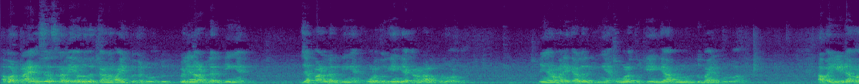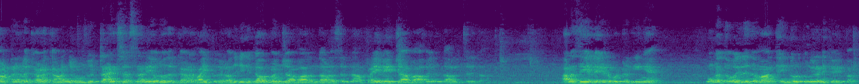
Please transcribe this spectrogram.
அப்போ டிரான்ஸ்ஃபர்ஸ் நிறைய வருவதற்கான வாய்ப்புகள் உண்டு. வெளிநாட்டில் இருக்கீங்க. ஜப்பானில் இருக்கீங்க உங்களை தூக்கி எங்கேயா கனடாவில் போடுவாங்க. நீங்கள் அமெரிக்காவில் இருக்கீங்க உங்களை தூக்கி எங்கேயா கொண்டு வந்து போடுவாங்க. அப்போ இடமாற்றங்களுக்கான காலங்கள் உண்டு. டிரான்ஸ்ஃபர்ஸ் நிறைய வருவதற்கான வாய்ப்புகள். அது நீங்கள் கவர்மெண்ட் ஜாபாக இருந்தாலும் சரிதான் ப்ரைவேட் ஜாபாக இருந்தாலும் சரிதான் அரசியலில் ஈடுபட்டிருக்கீங்க. உங்கள் தொழிலிருந்து மாற்றி இன்னொரு தொழில் அனுப்பி வைப்பாங்க.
